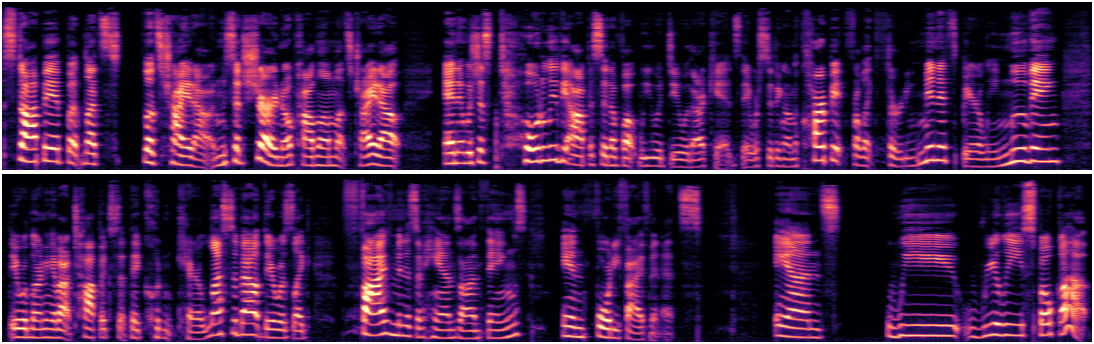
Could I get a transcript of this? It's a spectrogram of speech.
stop it, but let's let's try it out. And we said, sure, no problem, let's try it out. And it was just totally the opposite of what we would do with our kids. They were sitting on the carpet for like 30 minutes, barely moving. They were learning about topics that they couldn't care less about. There was like five minutes of hands on things in 45 minutes. And we really spoke up.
